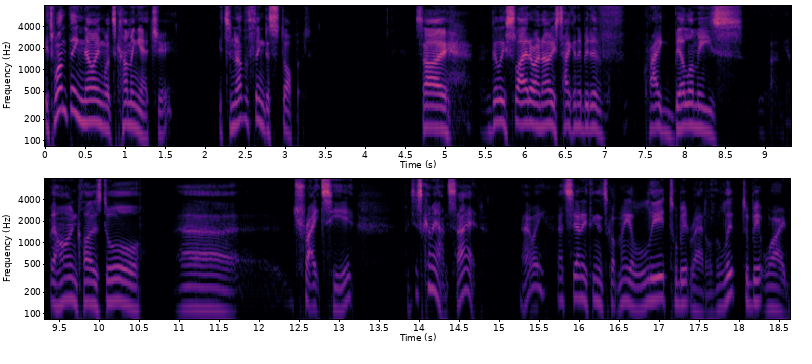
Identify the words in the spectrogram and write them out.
it's one thing knowing what's coming at you, it's another thing to stop it. So Billy Slater, I know he's taken a bit of Craig Bellamy's behind closed door uh, traits here, but just come out and say it. No, we? That's the only thing that's got me a little bit rattled, a little bit worried.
